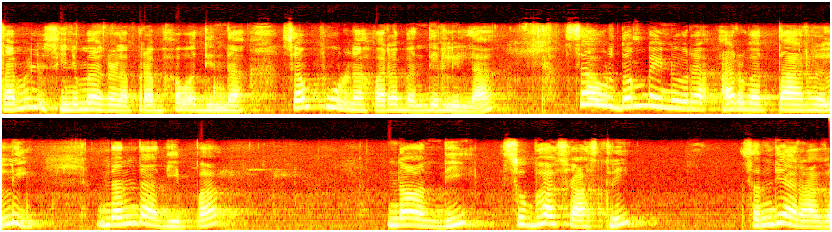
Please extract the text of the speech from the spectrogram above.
ತಮಿಳು ಸಿನಿಮಾಗಳ ಪ್ರಭಾವದಿಂದ ಸಂಪೂರ್ಣ ಹೊರಬಂದಿರಲಿಲ್ಲ. ಸಾವಿರದ ಒಂಬೈನೂರ ಅರವತ್ತಾರರಲ್ಲಿ ನಂದಾದೀಪ, ನಾಂದಿ ಸುಭಾಶಾಸ್ತ್ರಿ ಸಂಧ್ಯಾರಾಗ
